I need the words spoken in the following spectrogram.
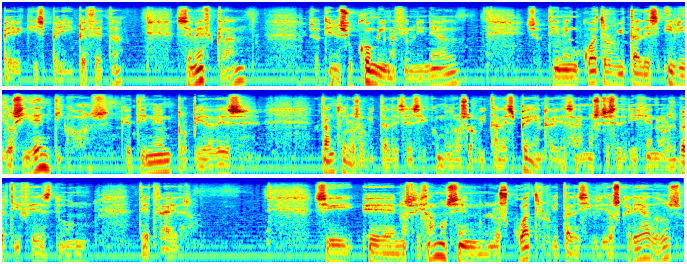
px, p y pz, se mezclan, se obtiene su combinación lineal, se obtienen cuatro orbitales híbridos idénticos que tienen propiedades tanto de los orbitales S como de los orbitales P. En realidad sabemos que se dirigen a los vértices de un tetraedro. Si eh, nos fijamos en los cuatro orbitales híbridos creados,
